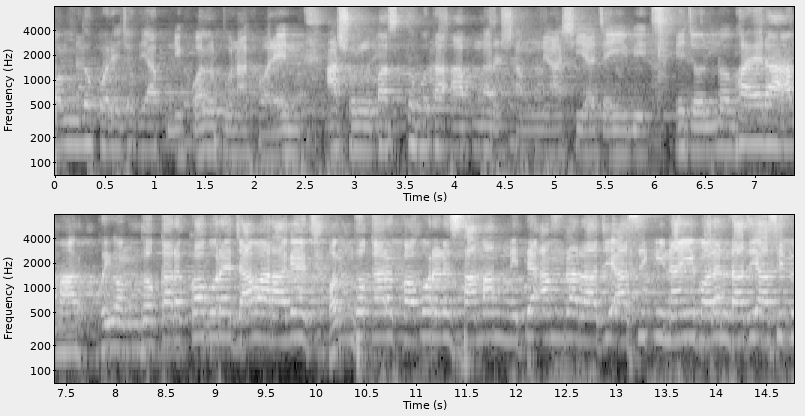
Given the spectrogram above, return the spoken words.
বন্ধ করে যদি আপনি কল্পনা করেন, আসল বাস্তবতা আপনার সামনে আসিয়া যাইবে। এজন্য ভাইরা আমার ওই অন্ধকার কবরে যাওয়ার আগে, অন্ধকার কবরের সামান নিতে আমরা রাজি আছি কি নাই, বলেন রাজি আছি তো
